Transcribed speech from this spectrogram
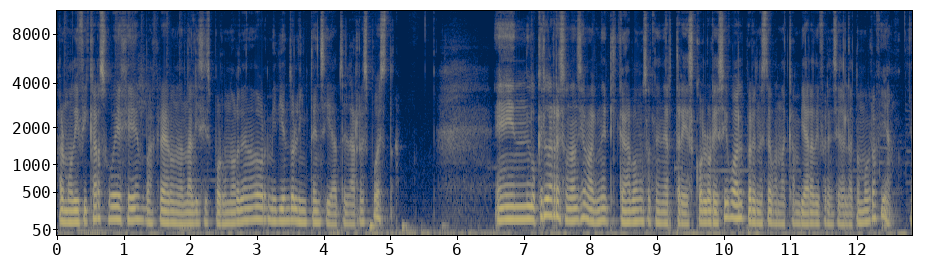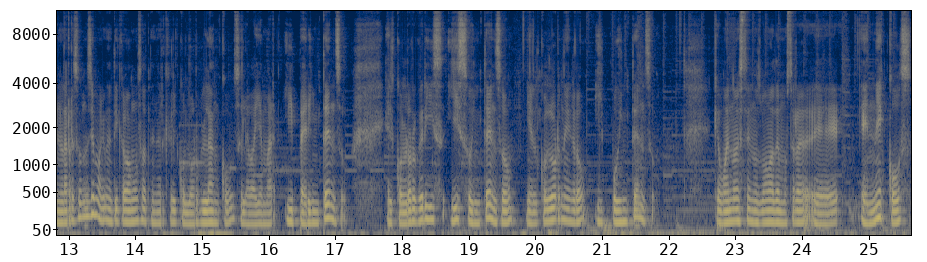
Al modificar su eje va a crear un análisis por un ordenador midiendo la intensidad de la respuesta. En lo que es la resonancia magnética vamos a tener tres colores igual, pero en este van a cambiar a diferencia de la tomografía. En la resonancia magnética vamos a tener que el color blanco se le va a llamar hiperintenso el color gris hizo intenso y el color negro hipointenso. Que bueno, este nos va a demostrar eh, en ecos,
